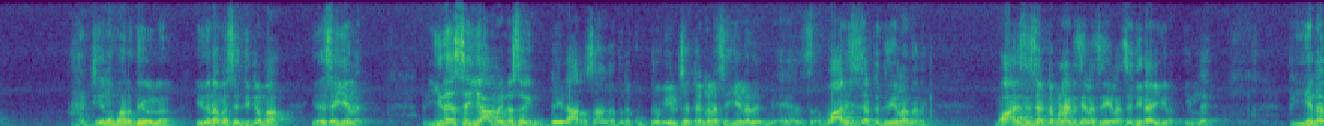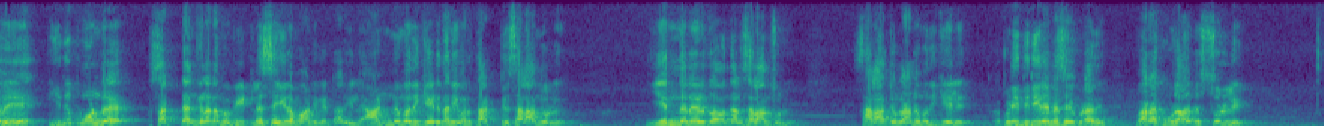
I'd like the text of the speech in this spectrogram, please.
ஆட்சியெல்லாம் மாற தேவையில்ல. இதை நம்ம செஞ்சிட்டோமா? இதை செய்யலை. இதை செய்யாம என்ன செய்ய இன்றைய அரசாங்கத்தில் குற்றவியல் சட்டங்களை செய்யலை. வாரிசு சட்டம் செய்யலாம் தானே? வாரிசு சட்டமெல்லாம் என்ன செய்யலாம்? செய்யலாம். செஞ்சுட்டாக்கிறோம் இல்லை. எனவே இது போன்ற சட்டங்களை நம்ம வீட்டில் செய்கிறோமான்னு கேட்டால் இல்லை. அனுமதி கேட்டு தான் நீ வர தட்டு சலாம் சொல்லு. எந்த நேரத்தில் வந்தாலும் சலாம் சொல்லு. சலாம் சொல்ல அனுமதி கேளு. அப்படி திடீர்னு என்ன செய்யக்கூடாது? வரக்கூடாதுன்னு சொல்லு.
